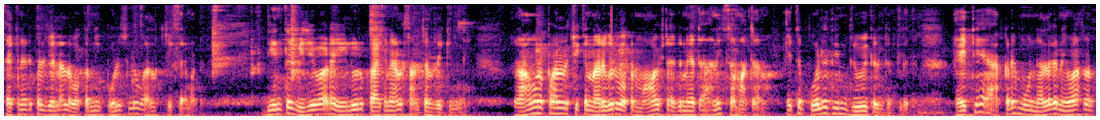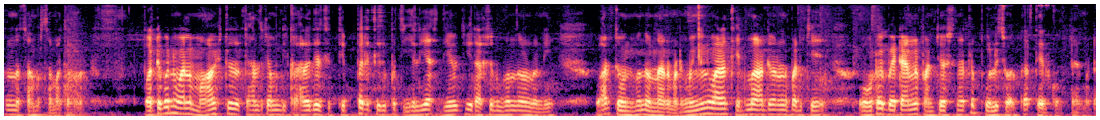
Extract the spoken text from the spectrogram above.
సెకండరీపల్లి జిల్లాలో ఒకరిని పోలీసులు వాళ్ళకి చేశారన్నమాట దీంతో విజయవాడ ఏలూరు కాకినాడలో సంచలనం రెక్కింది రామవరపాలెంలో చిక్కిన నలుగురు ఒకరు మావోయిస్ట్ అగ్రనేత అని సమాచారం. అయితే పోలీసు దీన్ని ధృవీకరించట్లేదు. అయితే అక్కడే మూడు నెలలుగా నివాసం ఉంటున్న సమాచారం. పట్టుబడిన వాళ్ళ మావోయిస్టుల కేంద్ర కమిటీ కార్యదర్శి తిప్పరి తిరుపతి ఎలియాస్ దేవజీ రక్షణ బృందంలోని వారు తొమ్మిది మంది ఉన్నారన్నమాట. మిగిలిన వారంతా హిడ్మా ఆధ్వర్యంలో పడిచే ఒకటో బెటాలియన్లో పనిచేస్తున్నట్లు పోలీసు వర్గాలు తేరుకుంటారన్నమాట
